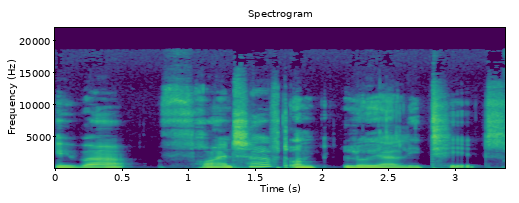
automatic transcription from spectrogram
über Freundschaft und Loyalität.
